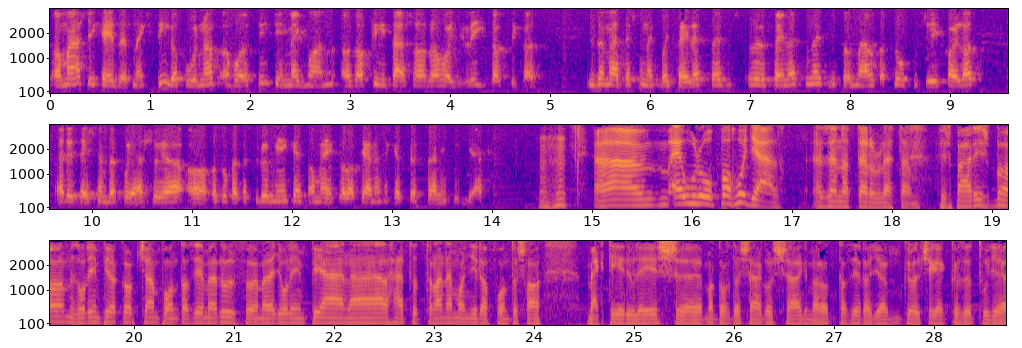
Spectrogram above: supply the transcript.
a másik helyzetnek Szingapurnak, ahol szintén megvan az affinitás arra, hogy légitaxikat üzemeltessenek vagy fejlesztenek, viszont náluk a trópusi éghajlat erőteljesen befolyásolja azokat a körülményeket, amelyek alapján ezeket tesztelni tudják. Uh-huh. Uh, Európa hogy áll ezen a területen. És Párizsban az olimpia kapcsán pont azért merül föl, mert egy olimpiánál hát ott talán nem annyira fontos a megtérülés, a gazdaságosság, mert ott azért hogy a költségek között ugye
